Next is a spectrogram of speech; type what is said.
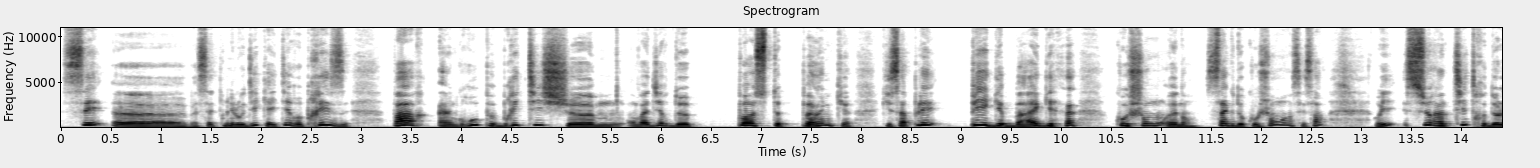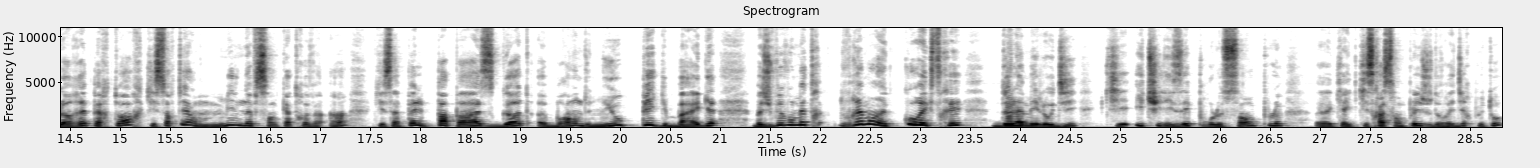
c'est euh, bah, cette mélodie qui a été reprise par un groupe british, euh, on va dire, de post-punk qui s'appelait Pig Bag, cochon, euh, non, sac de cochon, hein, c'est ça Oui, sur un titre de leur répertoire qui sortait en 1981, qui s'appelle Papa's Got a Brand New Pig Bag. Ben, je vais vous mettre vraiment un court extrait de la mélodie qui est utilisée pour le sample, euh, qui, qui, sera samplé, je devrais dire plutôt,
